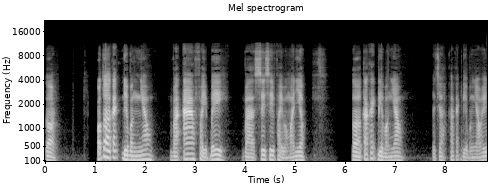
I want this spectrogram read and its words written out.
Rồi. Có tất cả các đều bằng nhau và A phẩy B và CC phẩy bằng bao nhiêu? Rồi các cách đều bằng nhau. Được chưa? Các cách đều bằng nhau hết.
